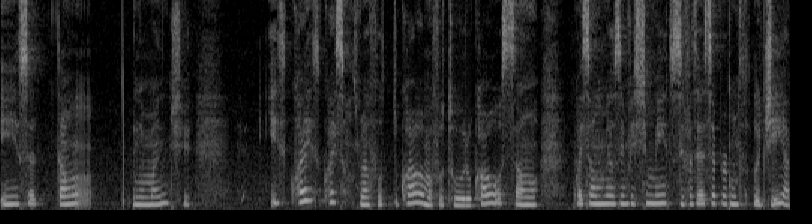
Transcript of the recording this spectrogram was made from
E isso é tão animante. E quais, quais são os meus qual é o meu futuro? Quais são quais são meus investimentos e fazer essa pergunta todo dia,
